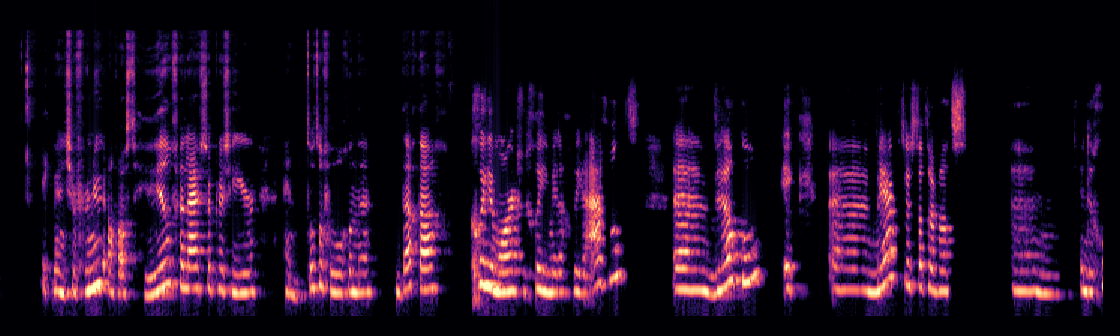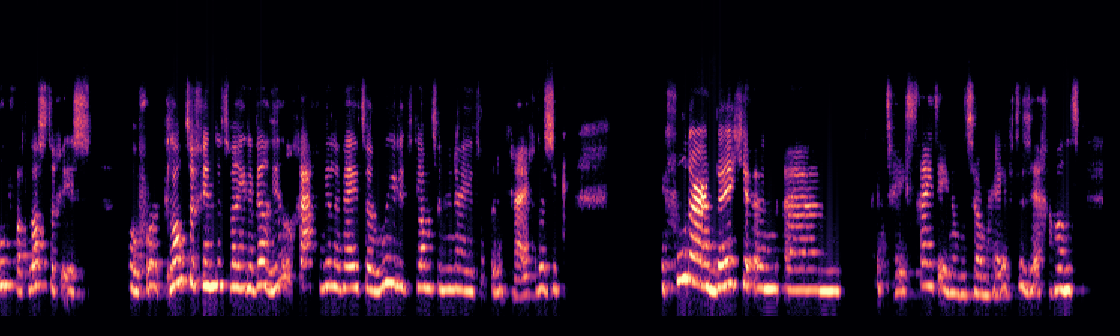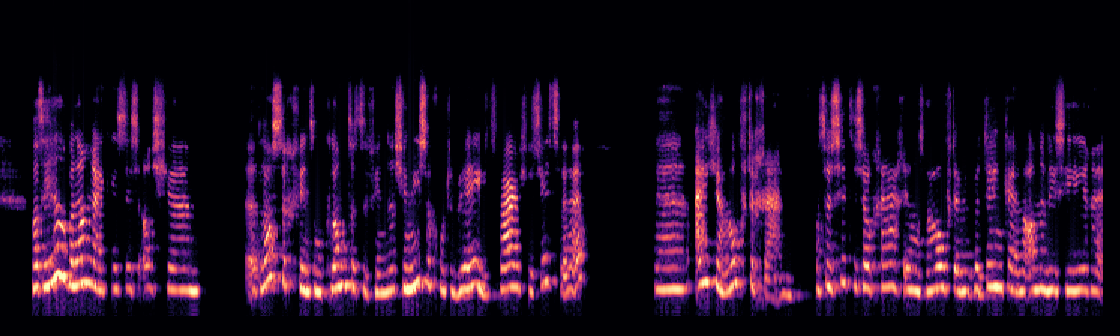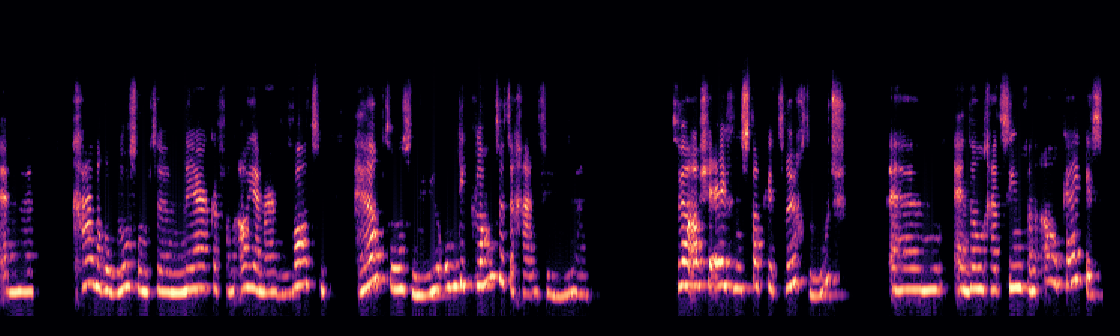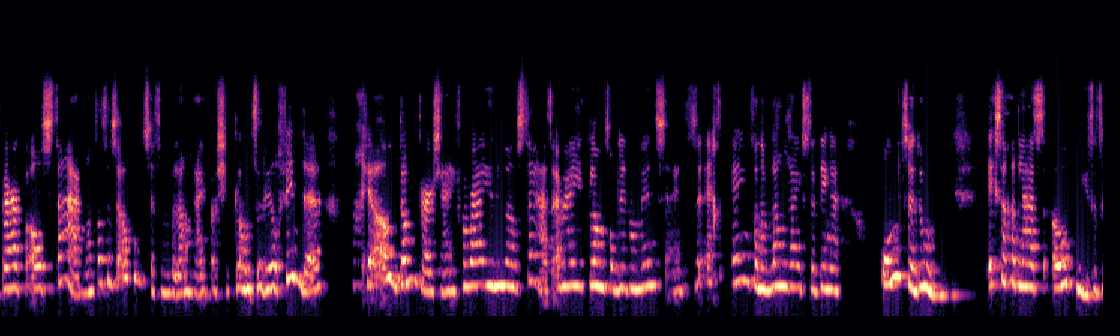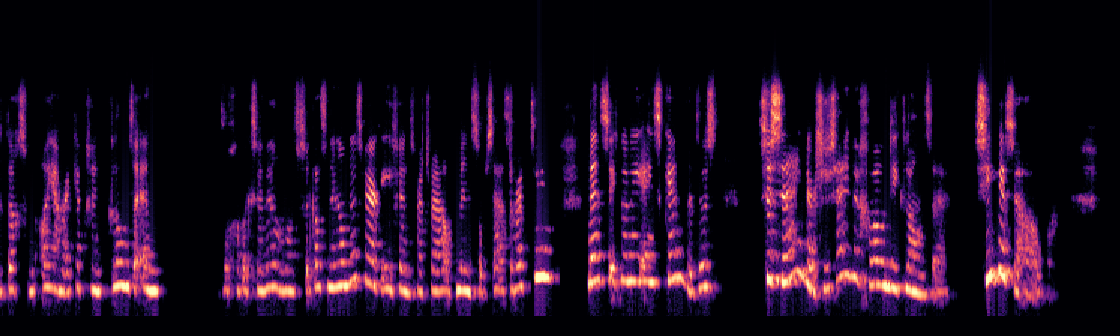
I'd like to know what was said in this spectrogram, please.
Ik wens je voor nu alvast heel veel luisterplezier en tot de volgende. Dag, dag. Goedemorgen, goedemiddag, goedenavond. Uh, welkom. Ik uh, merk dus dat er wat uh, in de groep wat lastig is over klanten vinden, terwijl jullie wel heel graag willen weten hoe jullie de klanten nu naar je toe kunnen krijgen. Dus ik, ik voel daar een beetje een, um, een tweestrijd in, om het zo maar even te zeggen. Want wat heel belangrijk is, is als je het lastig vindt om klanten te vinden, als je niet zo goed weet waar ze zitten, uh, uit je hoofd te gaan. Want we zitten zo graag in ons hoofd en we bedenken en we analyseren en we gaan erop los om te merken van, oh ja, maar wat helpt ons nu om die klanten te gaan vinden? Terwijl als je even een stapje terug doet um, en dan gaat zien van, oh kijk eens waar ik al sta. Want dat is ook ontzettend belangrijk. Als je klanten wil vinden, mag je ook dankbaar zijn voor waar je nu al staat en waar je klanten op dit moment zijn. Dat is echt een van de belangrijkste dingen om te doen. Ik zag het laatst ook niet, dat ik dacht van, oh ja, maar ik heb geen klanten en toch had ik ze wel, want ik had een heel netwerkevent waar twaalf mensen op zaten, waar tien mensen ik nog niet eens kende. Dus ze zijn er, ze zijn er gewoon die klanten. Zie je ze ook?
